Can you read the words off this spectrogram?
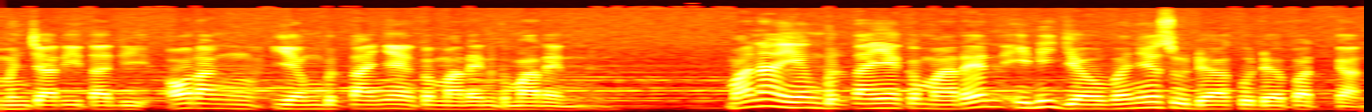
Mencari tadi orang yang bertanya kemarin-kemarin. Mana yang bertanya kemarin ini jawabannya sudah aku dapatkan.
